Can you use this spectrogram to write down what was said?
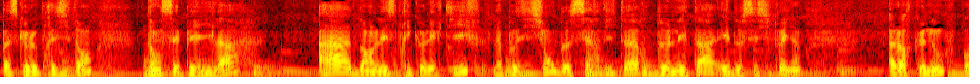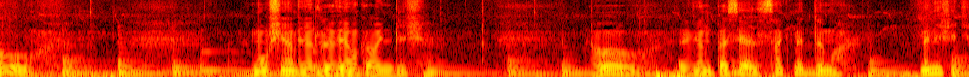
parce que le président, dans ces pays-là, a dans l'esprit collectif la position de serviteur de l'État et de ses citoyens. Alors que nous, oh, mon chien vient de lever encore une biche. Oh, elle vient de passer à 5 mètres de moi. Magnifique.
